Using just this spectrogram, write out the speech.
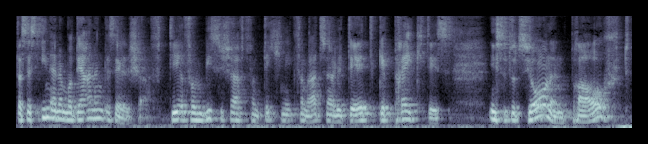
dass es in einer modernen Gesellschaft, die von Wissenschaft, von Technik, von Rationalität geprägt ist, Institutionen braucht,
